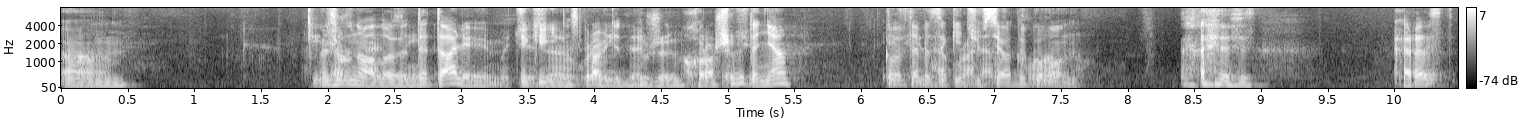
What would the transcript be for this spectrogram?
ем, журналу Деталі, який насправді дуже хороше видання. Коли в тебе закінчився одеколон. Гаразд?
